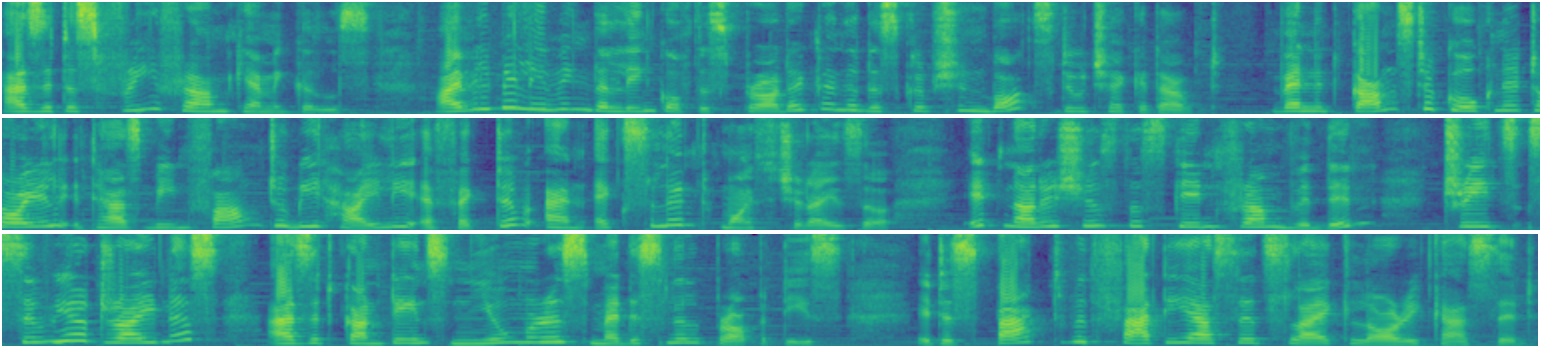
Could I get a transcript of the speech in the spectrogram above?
as it is free from chemicals. I will be leaving the link of this product in the description box, do check it out. When it comes to coconut oil, it has been found to be highly effective and excellent moisturizer. It nourishes the skin from within, treats severe dryness as it contains numerous medicinal properties. It is packed with fatty acids like lauric acid.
